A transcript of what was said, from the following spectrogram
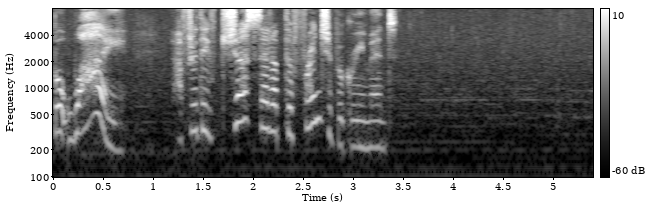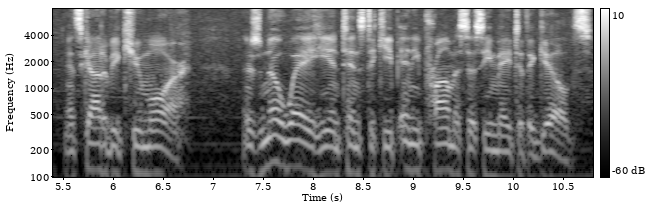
But why? After they've just set up the friendship agreement. It's gotta be Cumore. There's no way he intends to keep any promises he made to the guilds.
